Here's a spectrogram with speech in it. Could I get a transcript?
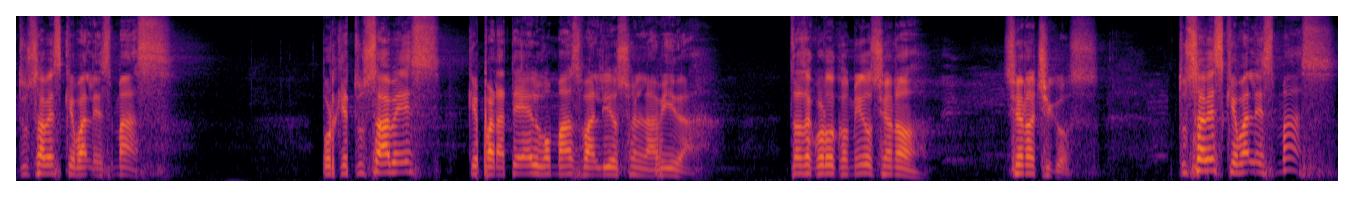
tú sabes que vales más. Porque tú sabes que para ti hay algo más valioso en la vida. ¿Estás de acuerdo conmigo, sí o no? ¿Sí o no, chicos? Tú sabes que vales más.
